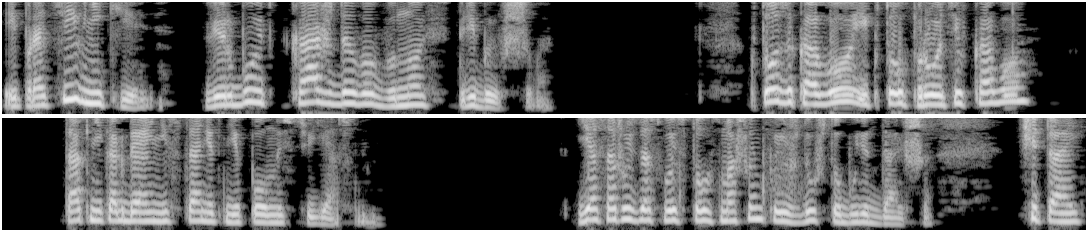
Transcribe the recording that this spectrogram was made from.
И противники вербуют каждого вновь прибывшего. Кто за кого и кто против кого, так никогда и не станет мне полностью ясным. Я сажусь за свой стол с машинкой и жду, что будет дальше. Читай.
